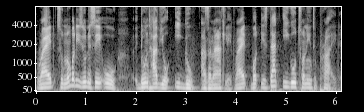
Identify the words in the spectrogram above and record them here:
right? So nobody's going to say, oh, don't have your ego as an athlete, right? But is that ego turning to pride?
